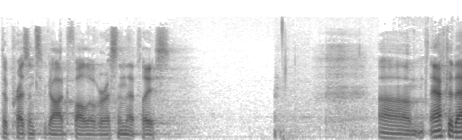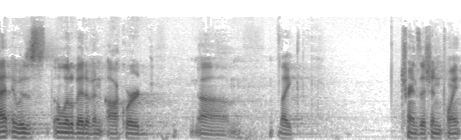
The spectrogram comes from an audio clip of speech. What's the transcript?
the presence of God fall over us in that place. Um, after that, it was a little bit of an awkward, um, like, transition point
